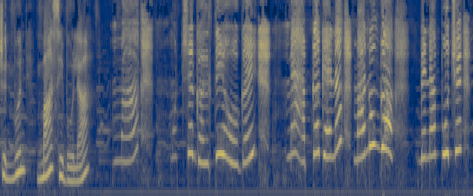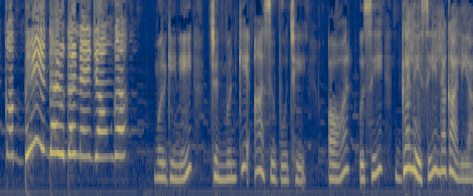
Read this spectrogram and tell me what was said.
चुनमुन माँ से बोला मुझसे गलती हो गई मैं आपका कहना मानूँगा। बिना पूछे कभी इधर-उधर नहीं जाऊँगा। मुर्गी ने चुनमुन के आँसू पूछे और उसे गले से लगा लिया।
